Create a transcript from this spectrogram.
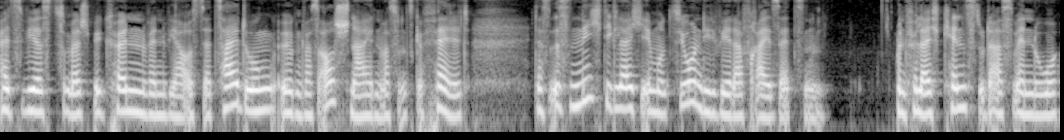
als wir es zum Beispiel können, wenn wir aus der Zeitung irgendwas ausschneiden, was uns gefällt. Das ist nicht die gleiche Emotion, die wir da freisetzen. Und vielleicht kennst du das, wenn du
